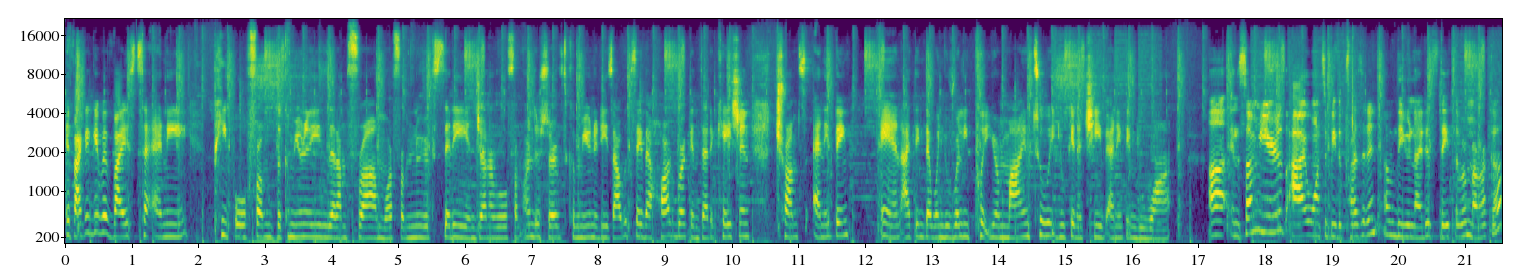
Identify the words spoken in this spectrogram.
If I could give advice to any people from the communities that I'm from or from New York City in general, from underserved communities, I would say that hard work and dedication trumps anything. And I think that when you really put your mind to it, you can achieve anything you want. Uh, in some years, I want to be the President of the United States of America.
